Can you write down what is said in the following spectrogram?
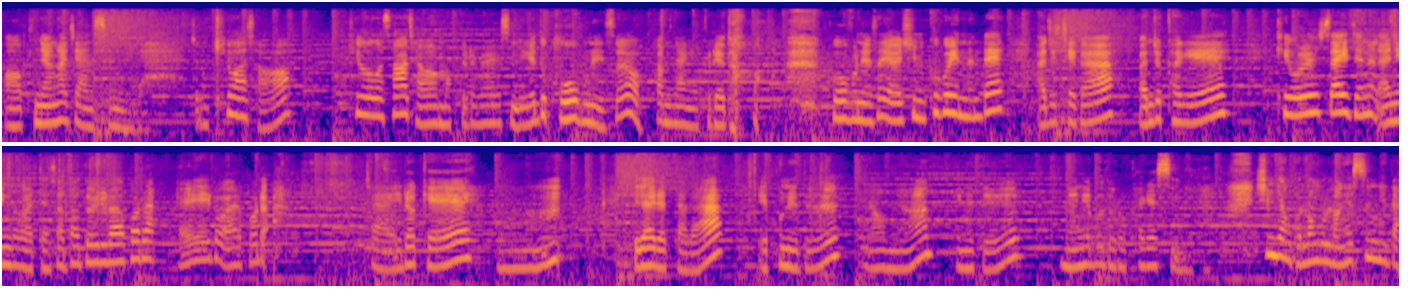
어, 분양하지 않습니다. 좀 키워서 키워서 잡아 먹도록 하겠습니다. 얘도 9호분에 있어요. 깜냥에 그래도 9호분에서 열심히 크고 있는데 아직 제가 만족하게 키울 사이즈는 아닌 것 같아서 너도 일로 와보라. 이리 와보라. 자 이렇게 음, 기다렸다가 예쁜 애들 나오면 얘네들 분양해 보도록 하겠습니다. 심장 벌렁벌렁 했습니다.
